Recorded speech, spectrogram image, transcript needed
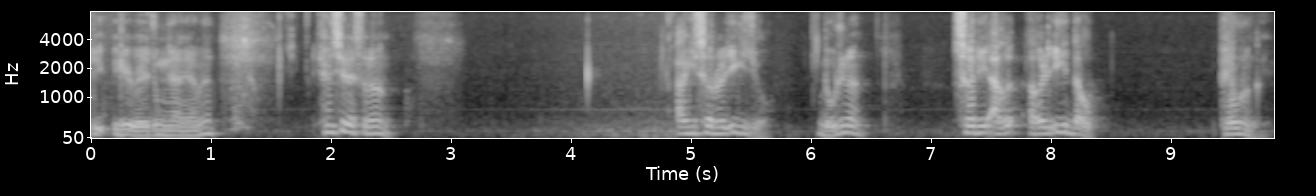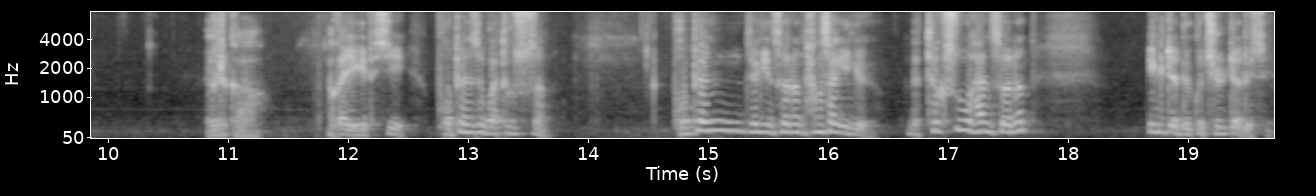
이게 왜 중요하냐면 현실에서는 악이 선을 이기죠. 근데 우리는 선이 악, 악을 이긴다고 배우는 거예요. 왜 그럴까? 아까 얘기했듯이 보편성과 특수성. 보편적인 선은 항상 이겨요. 근데 특수한 선은 이길 때도 있고 질 때도 있어요.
